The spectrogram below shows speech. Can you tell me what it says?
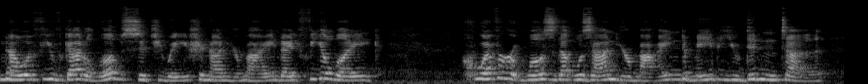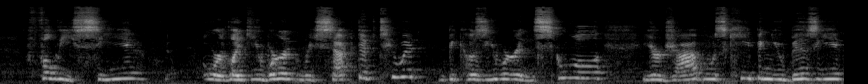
Now, if you've got a love situation on your mind, I feel like whoever it was that was on your mind, maybe you didn't uh, fully see or like you weren't receptive to it because you were in school, your job was keeping you busy,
